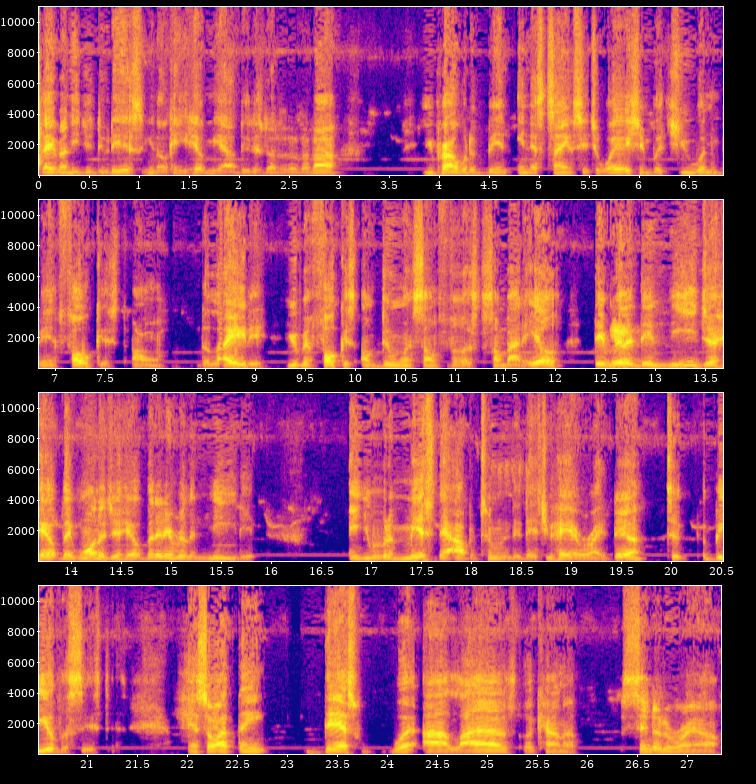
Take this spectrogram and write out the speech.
Dave, I need you to do this. You know, can you help me out? Do this, da da da da da." You probably would have been in that same situation, but you wouldn't have been focused on the lady. You've been focused on doing something for somebody else. They really yeah. didn't need your help. They wanted your help, but they didn't really need it. And you would have missed that opportunity that you had right there to be of assistance. And so I think that's what our lives are kind of centered around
